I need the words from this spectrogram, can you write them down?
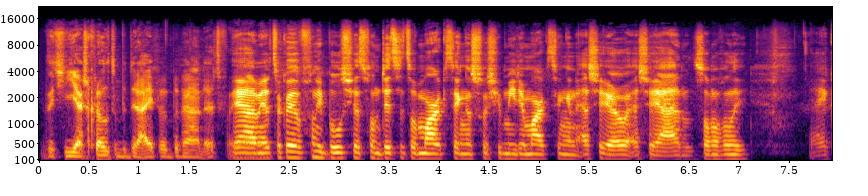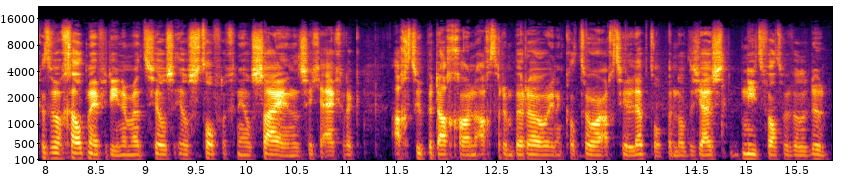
dat je juist grote bedrijven benadert. Van, Ja, maar je hebt ook heel veel van die bullshit van digital marketing en social media marketing en SEO, SEA. En dat is allemaal van die... Ja, je kunt er wel geld mee verdienen, maar het is heel, heel stoffig en heel saai. En dan zit je eigenlijk acht uur per dag gewoon achter een bureau in een kantoor achter je laptop. En dat is juist niet wat we willen doen.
